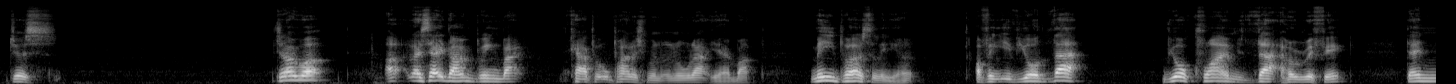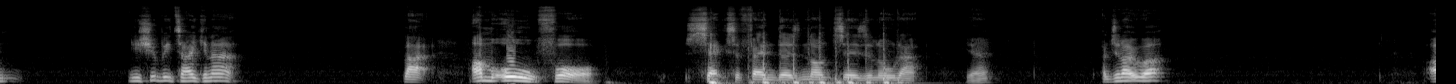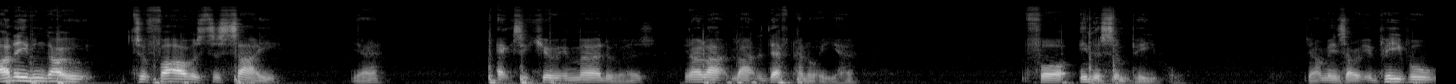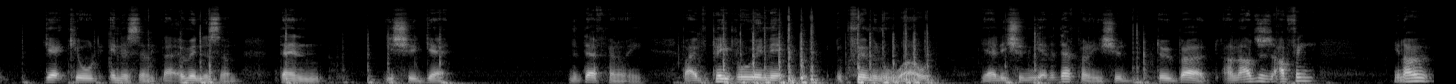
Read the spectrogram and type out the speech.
just. Do you know what? They say don't bring back capital punishment and all that, yeah. But me personally, yeah, I think if you're that, if your crime's that horrific, then you should be taken out. Like I'm all for sex offenders, nonsense, and all that. Yeah. And you know what? I'd even go to far as to say, yeah, executing murderers, you know, like like the death penalty, yeah, for innocent people. Do you know what I mean? So if people get killed innocent, that are innocent, then you should get the death penalty. But if people in it, the criminal world, yeah, they shouldn't get the death penalty. You should do bird. And I just, I think, you know,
